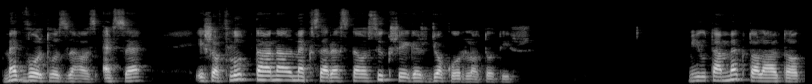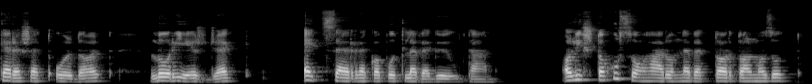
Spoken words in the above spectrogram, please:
Megvolt hozzá az esze, és a flottánál megszerezte a szükséges gyakorlatot is. Miután megtalálta a keresett oldalt, Lori és Jack egyszerre kapott levegő után. A lista 23 nevet tartalmazott,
